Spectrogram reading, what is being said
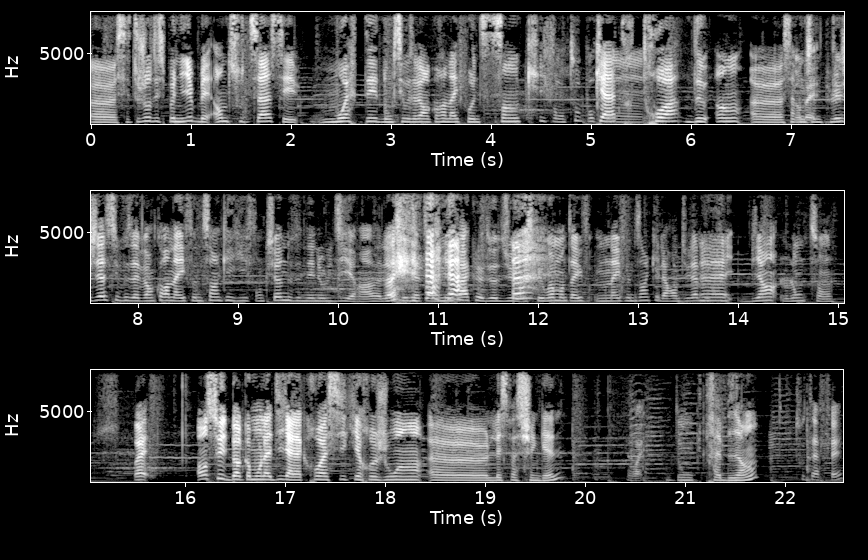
euh, c'est toujours disponible, mais en dessous de ça, c'est muerté. Donc si vous avez encore un iPhone 5, Ils font tout pour 4, qu'on- 3, 2, 1, euh, ça mais fonctionne plus. Déjà, si vous avez encore un iPhone 5 et qui fonctionne, venez nous le dire. hein. Là, vous êtes un miracle de Dieu. Parce que moi, mon, iPhone- mon iPhone 5, il est rendu là Ouais. depuis bien longtemps. Ensuite, ben, comme on l'a dit, il y a la Croatie qui rejoint euh, l'espace Schengen. Ouais. Donc très bien. Tout à fait.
